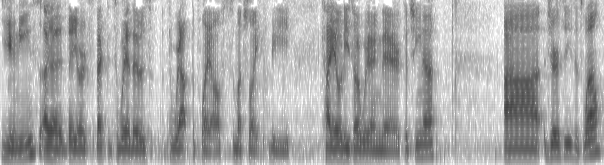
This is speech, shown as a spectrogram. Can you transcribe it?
unis. Uh, they are expected to wear those throughout the playoffs, much like the Coyotes are wearing their Kachina uh, jerseys as well.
